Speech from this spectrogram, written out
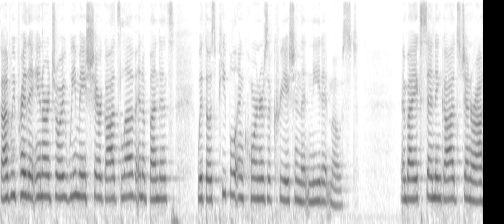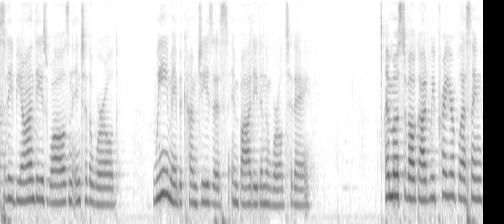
God, we pray that in our joy we may share God's love in abundance with those people and corners of creation that need it most. And by extending God's generosity beyond these walls and into the world, we may become Jesus embodied in the world today. And most of all, God, we pray your blessing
